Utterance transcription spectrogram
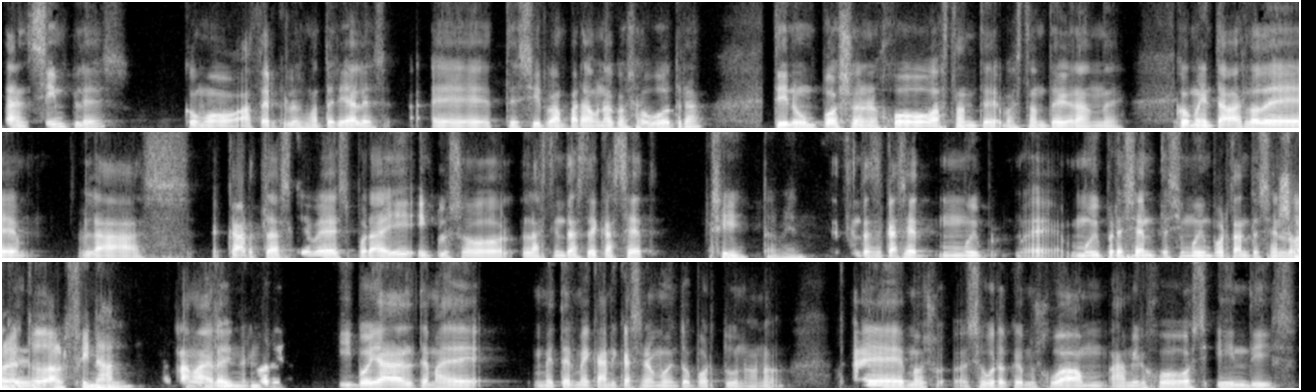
tan simples como hacer que los materiales eh, te sirvan para una cosa u otra, tiene un pozo en el juego bastante, bastante grande. Comentabas lo de las cartas que ves por ahí, incluso las cintas de cassette. Sí, también. Cintas de cassette muy, eh, muy presentes y muy importantes en Sobre todo al final. Y voy al tema de meter mecánicas en el momento oportuno, ¿no? Eh, seguro que hemos jugado a mil juegos indies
